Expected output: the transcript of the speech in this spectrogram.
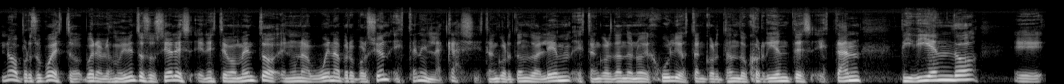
No, por supuesto. Bueno, los movimientos sociales en este momento, en una buena proporción, están en la calle. Están cortando Alem, están cortando 9 de julio, están cortando Corrientes, están pidiendo eh,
